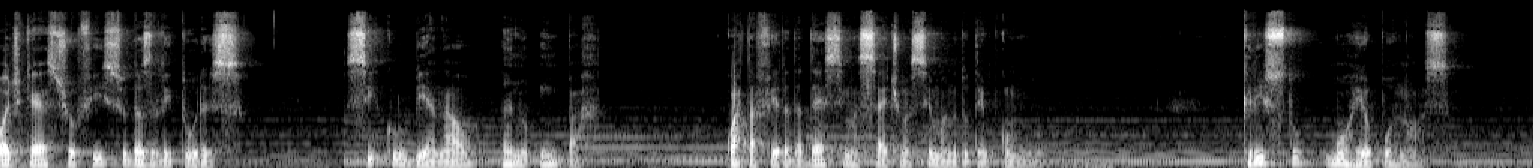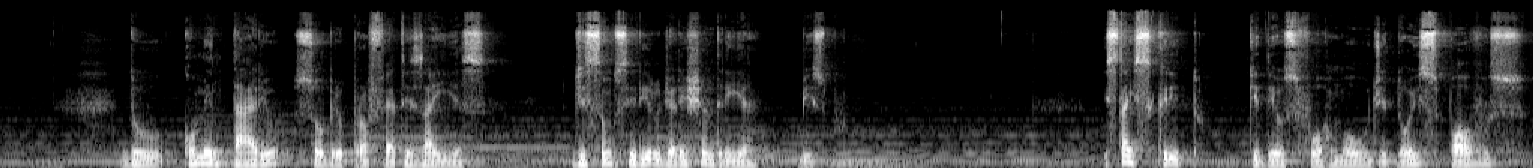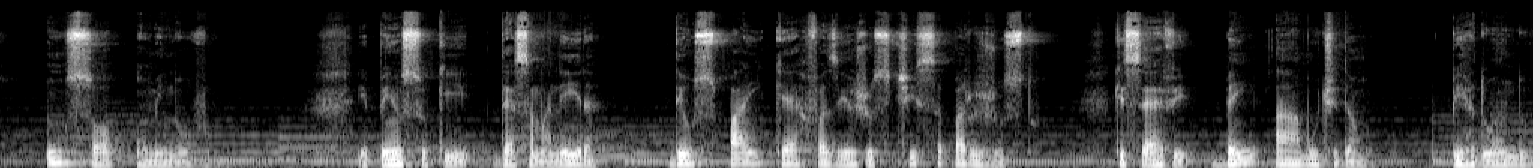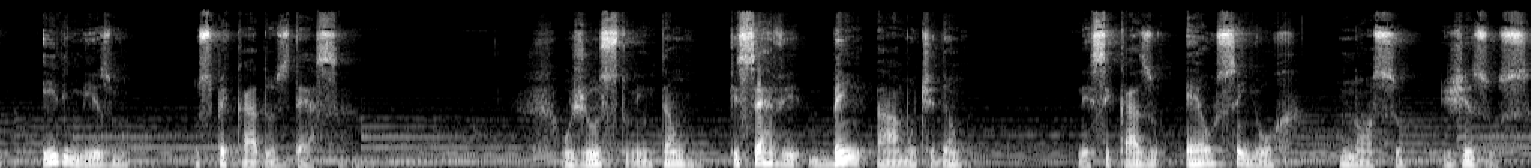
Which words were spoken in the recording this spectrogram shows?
Podcast Ofício das Leituras, Ciclo Bienal Ano Ímpar, quarta-feira da 17ª semana do Tempo Comum. Cristo morreu por nós. Do comentário sobre o profeta Isaías, de São Cirilo de Alexandria, bispo. Está escrito que Deus formou de dois povos um só homem novo. E penso que, dessa maneira, Deus Pai quer fazer justiça para o justo, que serve bem à multidão, perdoando Ele mesmo os pecados dessa. O justo, então, que serve bem à multidão, nesse caso é o Senhor nosso Jesus,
